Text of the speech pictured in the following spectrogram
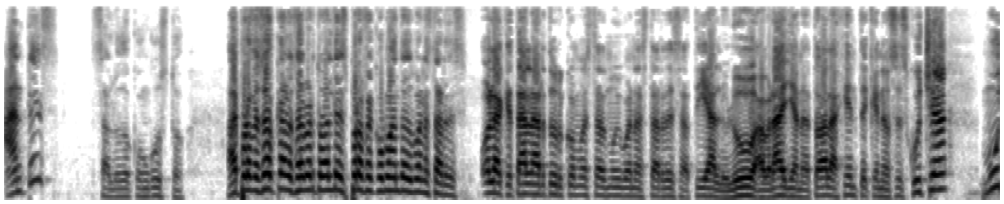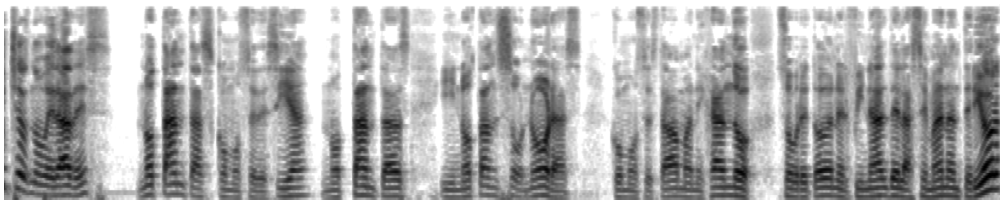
Antes, saludo con gusto al profesor Carlos Alberto Valdés. Profe, ¿cómo andas? Buenas tardes. Hola, ¿qué tal, Artur? ¿Cómo estás? Muy buenas tardes a ti, a Lulú, a Brian, a toda la gente que nos escucha. Muchas novedades, no tantas como se decía, no tantas y no tan sonoras como se estaba manejando, sobre todo en el final de la semana anterior,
